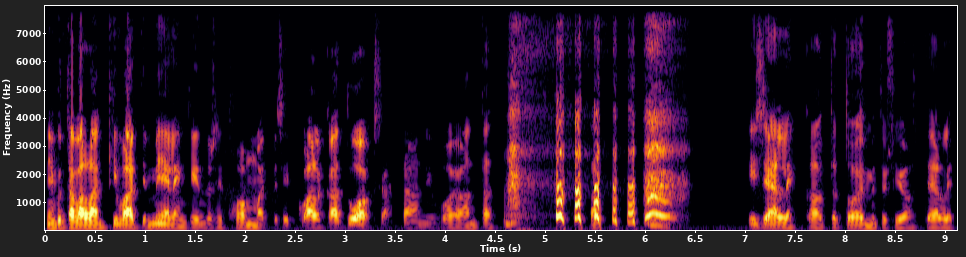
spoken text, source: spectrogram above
niin kuin tavallaan kivat ja mielenkiintoiset hommat, ja sitten kun alkaa tuoksahtaa, niin voi antaa isälle kautta toimitusjohtajalle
